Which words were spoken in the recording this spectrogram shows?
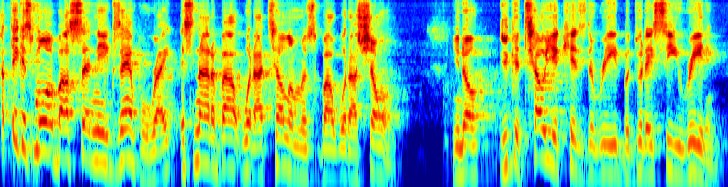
I think it's more about setting the example, right? It's not about what I tell them, it's about what I show them. You know, you could tell your kids to read, but do they see you reading?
